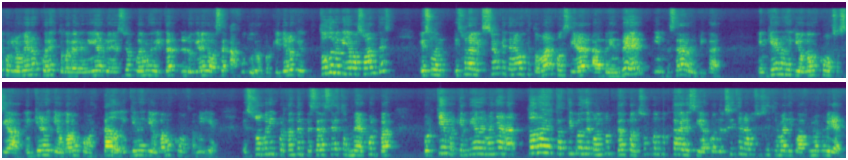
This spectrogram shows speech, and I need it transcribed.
por lo menos con esto, con la línea de prevención, podemos evitar lo que venga a pasar a futuro, porque ya lo que, todo lo que ya pasó antes es, es una lección que tenemos que tomar, considerar, aprender y empezar a replicar en qué nos equivocamos como sociedad, en qué nos equivocamos como Estado, en qué nos equivocamos como familia. Es súper importante empezar a hacer estos mea culpa. ¿Por qué? Porque el día de mañana, todos estos tipos de conductas, cuando son conductas agresivas, cuando existen abusos sistemáticos a forma familiar,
